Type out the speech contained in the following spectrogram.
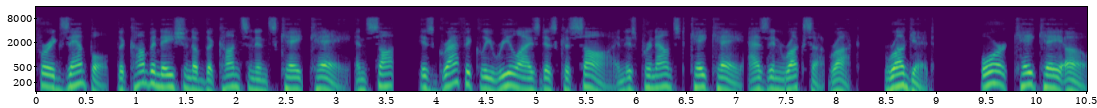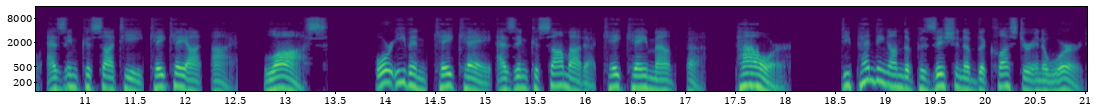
For example, the combination of the consonants k, k and sa is graphically realized as kasa and is pronounced kk as in ruksa ruck, rugged, or kko as in kasati kkot, i, loss, or even kk as in kasamata kk mount, a, power, depending on the position of the cluster in a word.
